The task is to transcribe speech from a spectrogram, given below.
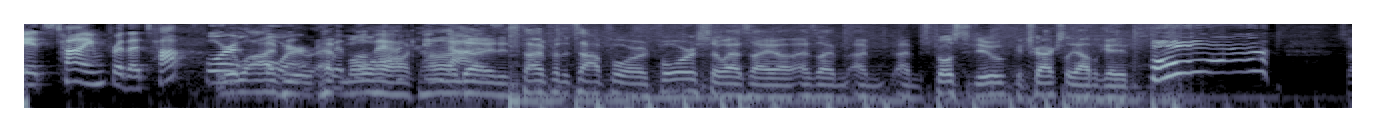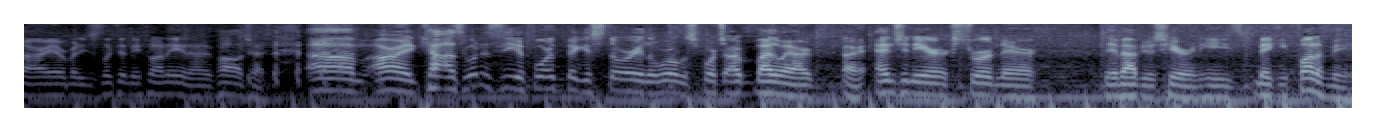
It's time for the top 4 We're live four here at Mohawk Levac and Honda. It is time for the top four at four. So as I uh, as I'm, I'm I'm supposed to do, contractually obligated. Four. Sorry, everybody just looked at me funny, and I apologize. Um, all right, Gaz, what is the fourth biggest story in the world of sports? Our, by the way, our, our engineer extraordinaire, Dave Abdu, is here, and he's making fun of me.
